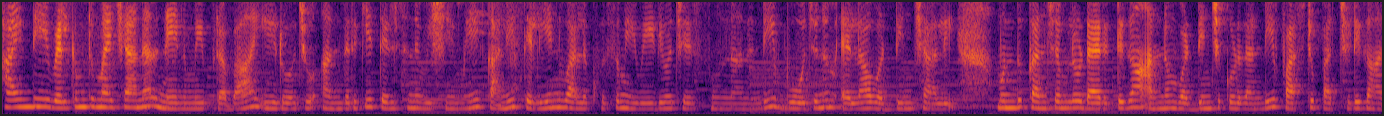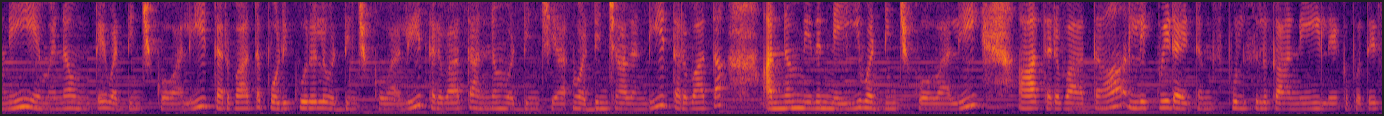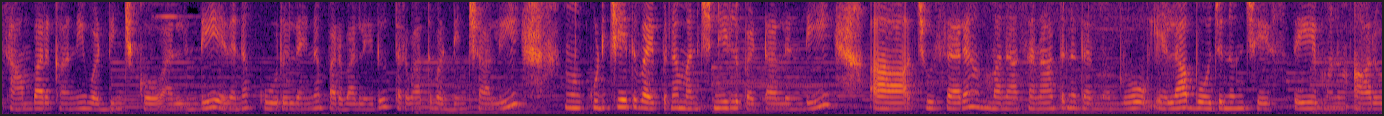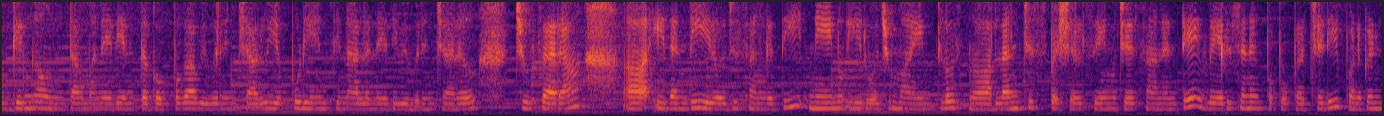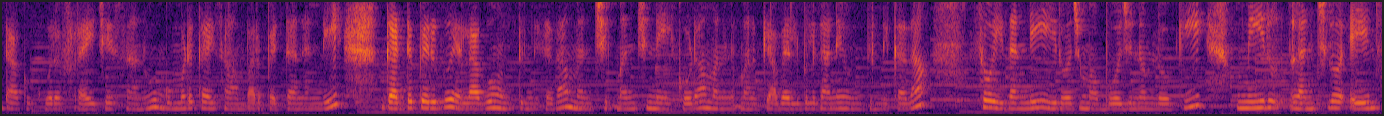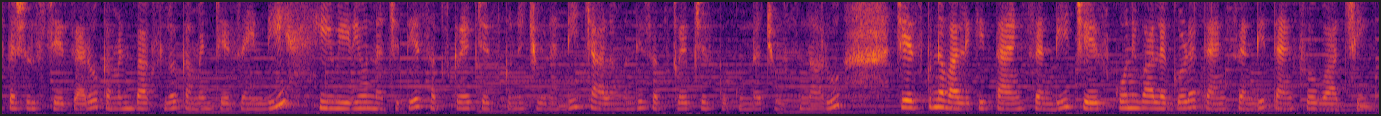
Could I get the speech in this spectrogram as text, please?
Hi అండి welcome to my channel నేను మీ ప్రభా. ఈరోజు అందరికీ తెలిసిన విషయమే కానీ తెలియని వాళ్ళ కోసం ఈ వీడియో చేస్తున్నానండి భోజనం ఎలా వడ్డించాలి? ముందు కంచంలో డైరెక్ట్గా అన్నం వడ్డించకూడదండి. ఫస్ట్ పచ్చడి కానీ ఏమైనా ఉంటే వడ్డించుకోవాలి. తర్వాత పొడి కూరలు వడ్డించుకోవాలి. తర్వాత అన్నం వడ్డించ వడ్డించాలండి. తర్వాత అన్నం మీద నెయ్యి వడ్డించుకోవాలి. ఆ తర్వాత లిక్విడ్ ఐటమ్స్ పులుసులు కానీ లేకపోతే సాంబార్ కానీ వడ్డించుకోవాలండి. ఏదైనా కూరలైనా పర్వాలేదు తర్వాత వడ్డించాలి. కుడి చేతి వైపున మంచినీళ్ళు పెట్టాలండి. చూసారా? మన సనాతన ధర్మంలో ఎలా భోజనం చేస్తే మనం ఆరోగ్యంగా ఉంటాం అనేది ఎంత గొప్పగా వివరించారు ఎప్పుడు ఏం తినాలనేది వివరించారు చూసారా? ఇదండి ఈరోజు సంగతి. నేను ఈరోజు మా ఇంట్లో లంచ్ స్పెషల్స్ ఏం చేశానంటే వేరుశనగ పప్పు పచ్చడి పొనగంటాకు కూర ఫ్రై చేశాను గుమ్మడికాయ సాంబార్ పెట్టానండి. గడ్డ పెరుగు ఎలాగో ఉంటుంది కదా మంచి మంచి నెయ్యి కూడా మన మనకి అవైలబుల్గానే ఉంటుంది కదా. సో ఇదండి ఈరోజు మా భోజనంలోకి. మీరు లంచ్లో ఏం స్పెషల్స్ చేశారో కమెంట్ బాక్స్లో కమెంట్ చేసేయండి. ఈ వీడియో నచ్చితే సబ్స్క్రైబ్ చేసుకుని చూడండి. చాలామంది సబ్స్క్రైబ్ చేసుకోకుండా చూస్తున్నారు. చేసుకున్న వాళ్ళకి థ్యాంక్స్ అండి. చేసుకోని వాళ్ళకి కూడా థ్యాంక్స్ అండి. Thanks for watching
